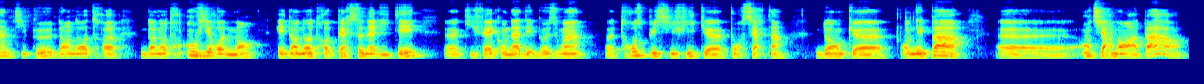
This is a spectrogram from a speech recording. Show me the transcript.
un petit peu dans notre, dans notre environnement et dans notre personnalité euh, qui fait qu'on a des besoins euh, trop spécifiques euh, pour certains. Donc, on n'est pas entièrement à part,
